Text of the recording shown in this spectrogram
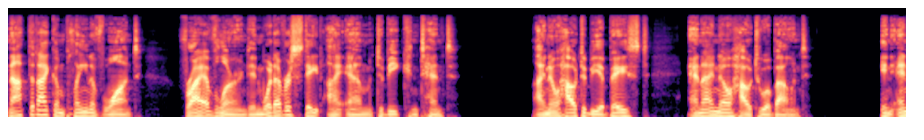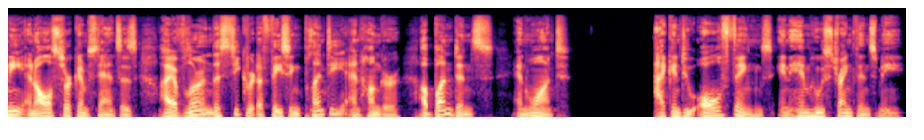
Not that I complain of want, for I have learned in whatever state I am to be content. I know how to be abased, and I know how to abound. In any and all circumstances, I have learned the secret of facing plenty and hunger, abundance and want. I can do all things in him who strengthens me.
